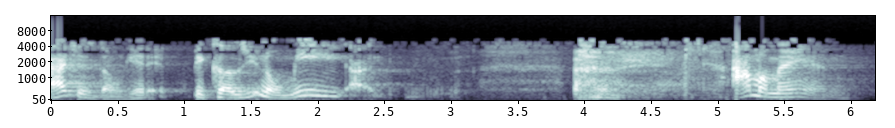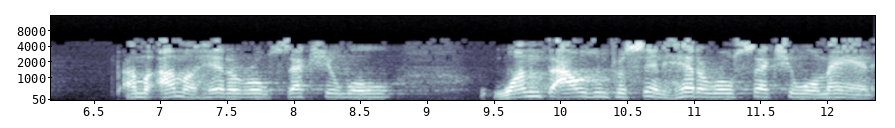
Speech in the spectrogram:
I just don't get it. Because, you know, me, I, I'm a man. I'm a, I'm a heterosexual 1000% heterosexual man.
